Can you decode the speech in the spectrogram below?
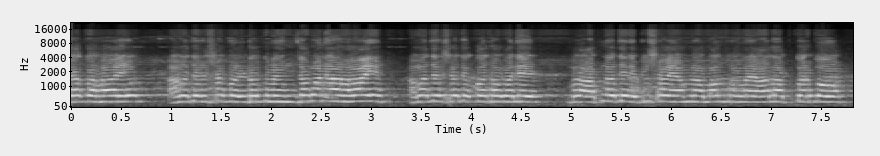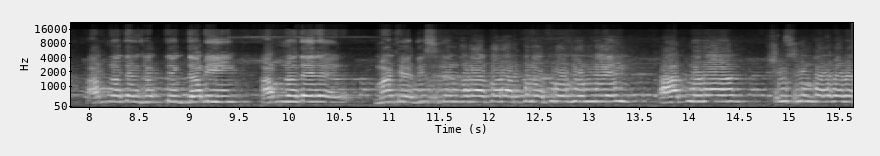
ডাকা হয়। আমাদের সকল ডকুমেন্ট জমা নেওয়া হয়। আমাদের সাথে কথা বলে আপনাদের বিষয়ে আমরা মন্ত্রণালয়ে আলাপ করব। আপনাদের যৌক্তিক দাবি, আপনাদের মাঠে বিশৃঙ্খলা করার কোনো প্রয়োজন নেই। আপনারা সুশৃঙ্খলভাবে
